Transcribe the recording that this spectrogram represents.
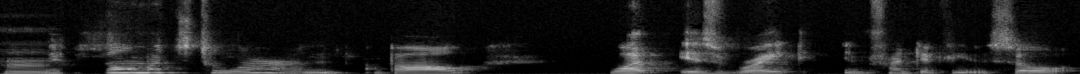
Mm, There's so much to learn about what is right in front of you. So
